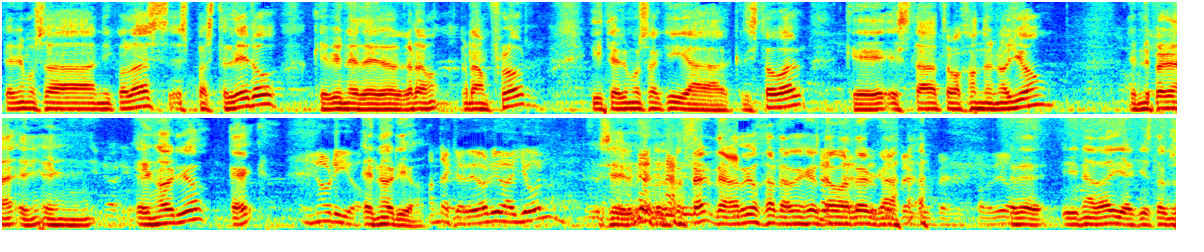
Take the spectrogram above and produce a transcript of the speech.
Tenemos a Nicolás, es pastelero, que viene del Gran, Flor. Y tenemos aquí a Cristóbal, que está trabajando en Ollón, en, en, en, Orio. ¿eh? En Orio. En Orio. Anda, que de Orio a Ollón. Sí, de La Rioja también que estaba cerca. Eh, y nada, y aquí estamos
